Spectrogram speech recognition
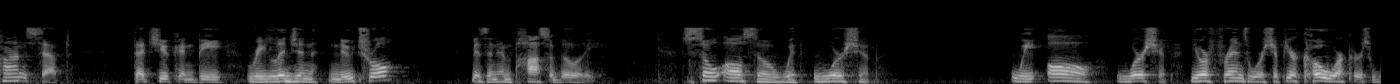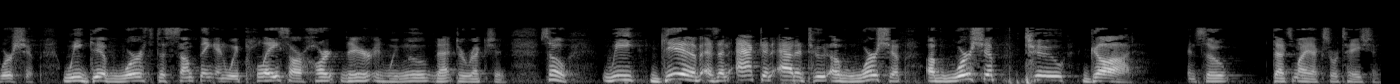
concept that you can be religion neutral is an impossibility. So also with worship. We all worship. Your friends worship. Your coworkers worship. We give worth to something and we place our heart there and we move that direction. So we give as an act and attitude of worship, of worship to God. And so that's my exhortation.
